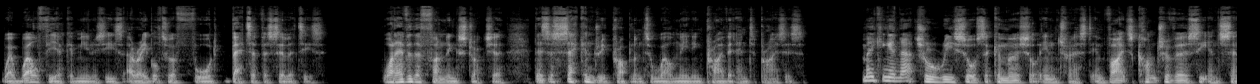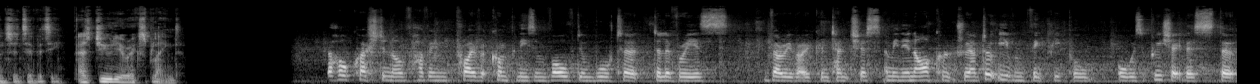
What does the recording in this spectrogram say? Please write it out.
where wealthier communities are able to afford better facilities. Whatever the funding structure, there's a secondary problem to well meaning private enterprises. Making a natural resource a commercial interest invites controversy and sensitivity, as Julia explained. The whole question of having private companies involved in water delivery is very, very contentious. I mean, in our country, I don't even think people always appreciate this, that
